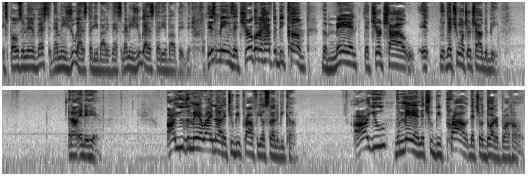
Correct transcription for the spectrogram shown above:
Expose them to investing. That means you got to study about investing. That means you got to study about this. This means that you're going to have to become the man that your child, that you want your child to be. And I'll end it here. Are you the man right now that you be proud for your son to become? Are you the man that you'd be proud that your daughter brought home?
